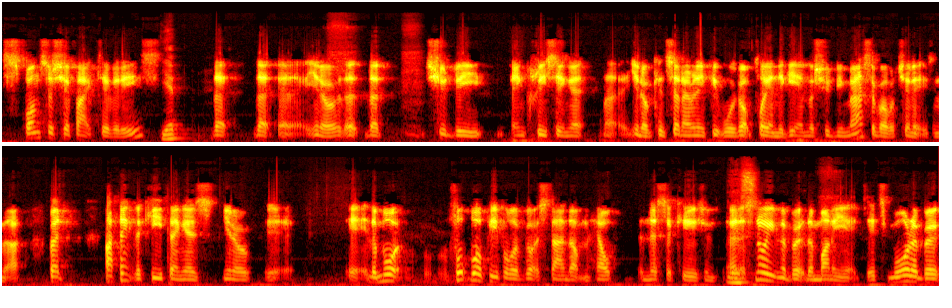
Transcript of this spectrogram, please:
sponsorship activities Yep. that that uh, you know that that should be increasing it. Uh, you know, considering how many people we've got playing the game, there should be massive opportunities in that. But I think the key thing is, you know, eh, eh, the more football people have got to stand up and help in this occasion. And it's not even about the money; it's more about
